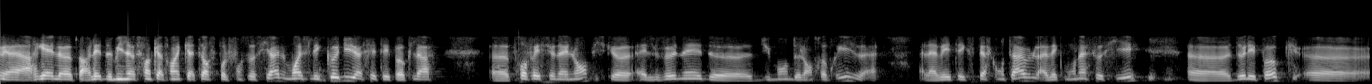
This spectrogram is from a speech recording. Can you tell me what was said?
mais Ariel parlait de 1994 pour le Fonds social. Moi, je l'ai connue à cette époque-là euh, professionnellement, puisqu'elle venait de, du monde de l'entreprise. Elle avait été expert comptable avec mon associé euh, de l'époque. Euh,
